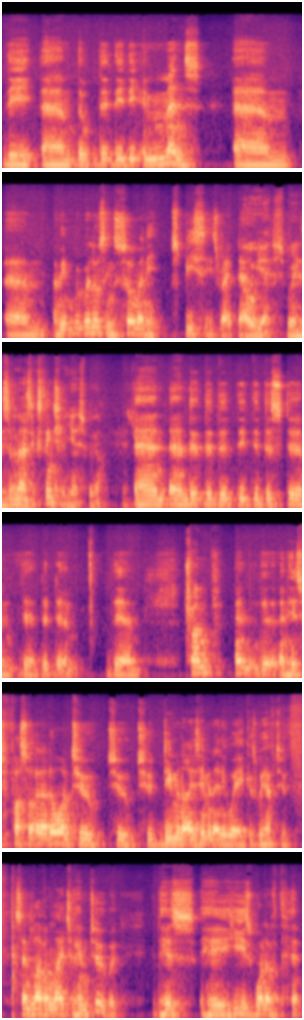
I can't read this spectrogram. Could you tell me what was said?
the, um, the the the the immense. Um, um, I mean, we- we're losing so many species right now. Oh yes, we're in It's a mass extinction Yes, we are. And and the the the the the this, the, the, the, Trump and the and his fossil and I don't want to to to demonize him in any way because we have to send love and light to him too but his he he's one of the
